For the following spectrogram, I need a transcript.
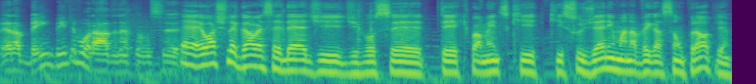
era bem, bem demorado, né, pra você... É, eu acho legal essa ideia de, de você ter equipamentos que, que sugerem uma navegação própria.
